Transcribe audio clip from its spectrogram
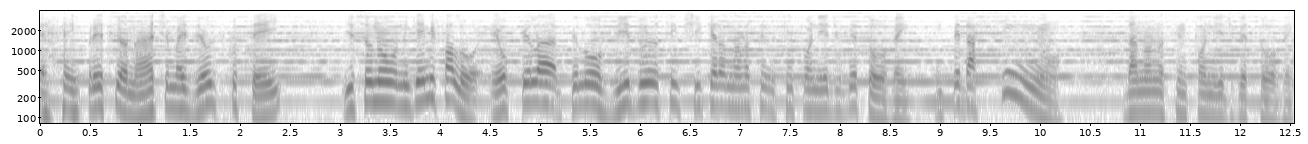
é impressionante, mas eu escutei isso não, ninguém me falou. Eu pela, pelo ouvido eu senti que era a nona sinfonia de Beethoven, um pedacinho da nona sinfonia de Beethoven.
